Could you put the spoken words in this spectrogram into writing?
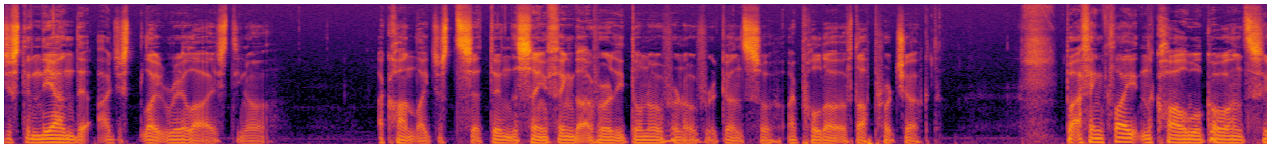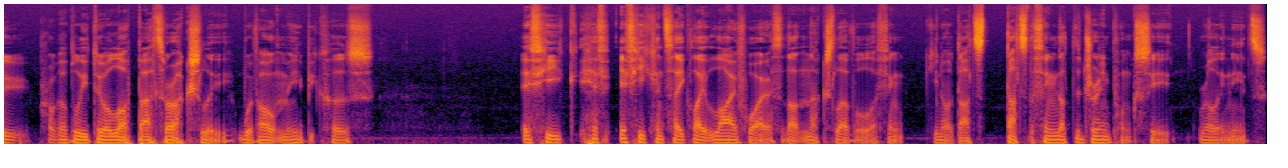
just in the end, I just like realized, you know, I can't like just sit doing the same thing that I've already done over and over again. So I pulled out of that project. But I think like Nicole will go on to probably do a lot better actually without me because if he if if he can take like Livewire to that next level, I think you know that's that's the thing that the Dream Punk scene really needs,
